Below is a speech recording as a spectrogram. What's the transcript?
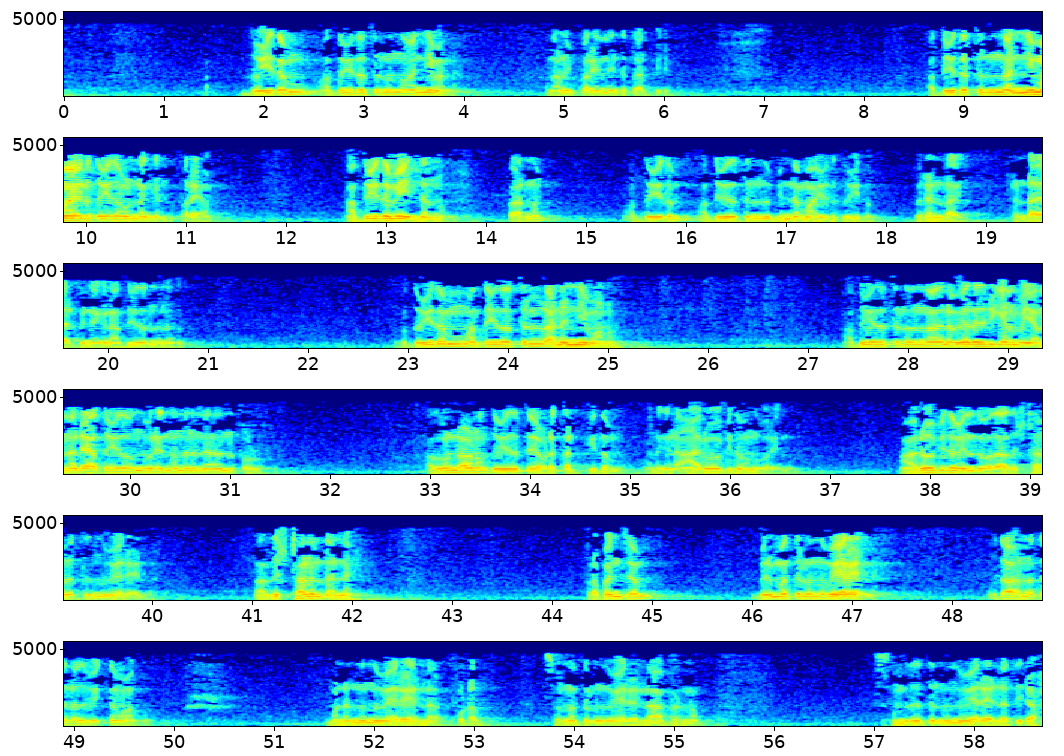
ദ്വൈതം അദ്വൈതത്തിൽ നിന്നും അന്യമല്ല. എന്നാണ് ഈ പറയുന്നതിന്റെ താല്പര്യം. അദ്വൈതത്തിൽ നിന്ന് അന്യമായൊരു ദ്വൈതമുണ്ടെങ്കിൽ പറയാം അദ്വൈതമേ ഇല്ലെന്ന്. കാരണം അദ്വൈതം അദ്വൈതത്തിൽ നിന്ന് ഭിന്നമായൊരു ദ്വൈതം. രണ്ടായി. രണ്ടായാൽ പിന്നെ എങ്ങനെ അദ്വൈതം നിലനിൽക്കും ദ്വൈതം അദ്വൈതത്തിൽ അനന്യമാണ്. അദ്വൈതത്തിൽ നിന്ന് അതിനെ വേർതിരിക്കാൻ വയ്യ. എന്നാലേ അദ്വൈതം എന്ന് പറയുന്നതിന് നിലനിൽപ്പുള്ളൂ. അതുകൊണ്ടാണ് ദ്വൈതത്തെ അവിടെ കൽപ്പിതം അല്ലെങ്കിൽ ആരോപിതം എന്ന് പറയുന്നത്. ആരോപിതം എന്തോ അത് അധിഷ്ഠാനത്തിൽ നിന്ന് വേറെയല്ല. അധിഷ്ഠാനം തന്നെ. പ്രപഞ്ചം ബ്രഹ്മത്തിൽ നിന്ന് വേറെയല്ല. ഉദാഹരണത്തിൽ അത് വ്യക്തമാക്കും. മണ്ണിൽ നിന്ന് വേറെയല്ല കുടം. സ്വർണത്തിൽ നിന്ന് വേറെയല്ല ആഭരണം. സമുദ്രത്തിൽ നിന്ന് വേറെയല്ല തിര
